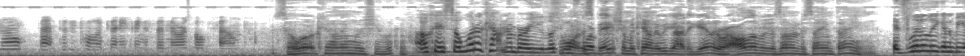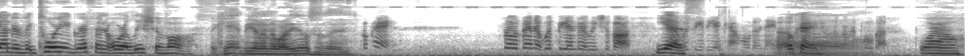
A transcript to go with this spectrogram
No, that didn't pull up anything. It said no results found. So what account number is she looking for? Okay, so what account number are you She looking want the? Spectrum account that we got together. All of it is under the same thing. It's literally going to be under Victoria Griffin or Elisha Vause. It can't be under nobody else's name. Okay. So then it would be under Elisha Vause. Yes. That would be the account holder name. Okay. That's the one that pulled up. Wow.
